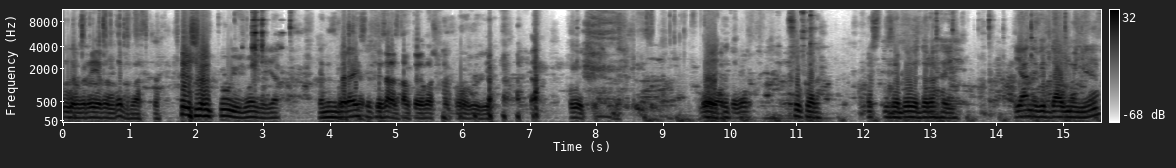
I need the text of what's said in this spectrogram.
Не бери ерунди, будь ласка. Жартую, боже, я, я не збираюся. Ти зараз там тою ложкою по голові. Ой, тут- Цукор просто зробили дорогий. Я не віддав меню.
